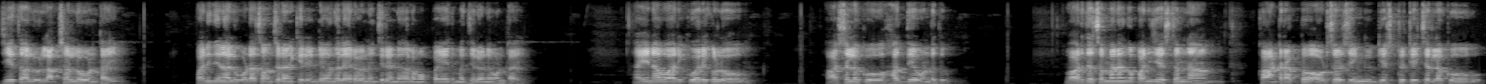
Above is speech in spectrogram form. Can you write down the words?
జీతాలు లక్షల్లో ఉంటాయి. పని దినాలు కూడా సంవత్సరానికి రెండు వందల ఇరవై నుంచి రెండు వందల ముప్పై ఐదు మధ్యలోనే ఉంటాయి. అయినా వారి కోరికలు ఆశలకు హద్దే ఉండదు. వారితో సమానంగా పనిచేస్తున్న కాంట్రాక్టు అవుట్సోర్సింగ్ గెస్ట్ టీచర్లకు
